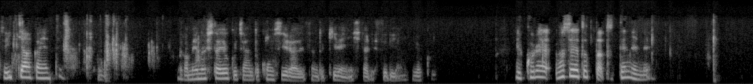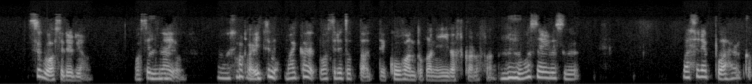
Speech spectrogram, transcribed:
それ言っちゃあかんやつ。だから目の下よくちゃんとコンシーラーでちゃんと綺麗にしたりするやん、よく。え、これ忘れとった。撮ってんねんで。すぐ忘れるやん。忘れてないよ。忘れなんかいつも毎回忘れとったって後半とかに言い出すからさ、うん、忘れるすぐ。忘れっぽははるか。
